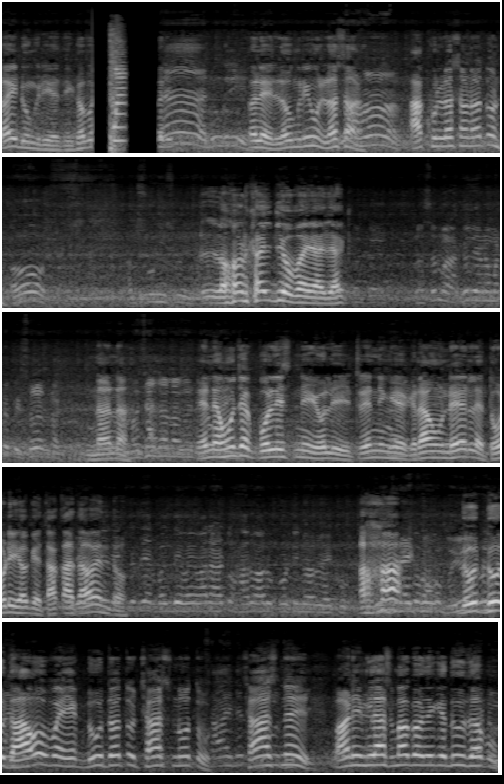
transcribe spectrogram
કઈ ડુંગળી હતી ખબર? હા ડુંગળી. ઓલે ડુંગળી હું લસણ. આખું લસણ હતું ને? લસણ ખાઈ ગયો ભાઈ આજે ના ના. એને હું છે પોલીસની ઓલી ટ્રેનિંગ છે ગ્રાઉન્ડ હે એટલે તોડી શકે તાકાત આવે ને તો. દૂધ દૂધ. આવો ભાઈ એક દૂધ હતું છાસ નહોતું. છાસ નહીં. પાણી ગ્લાસ માગો તો કે દૂધ આપું.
